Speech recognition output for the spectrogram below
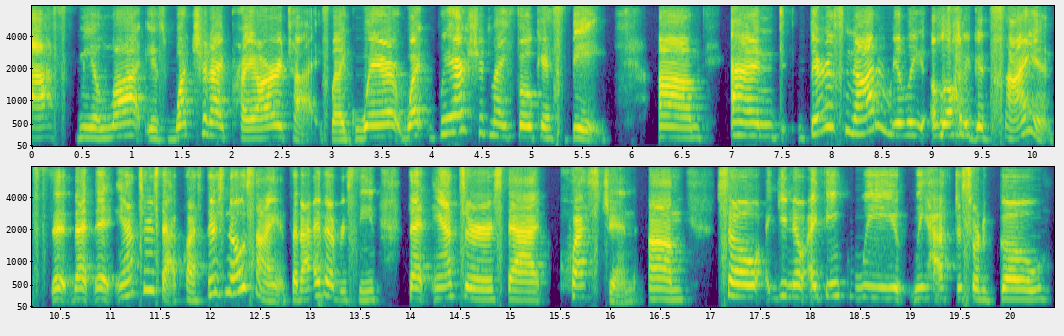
ask me a lot is what should I prioritize? Like where, what, where should my focus be? Um, and there's not a really a lot of good science that, that, that answers that question. There's no science that I've ever seen that answers that question. Um, so, you know, I think we, we have to sort of go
